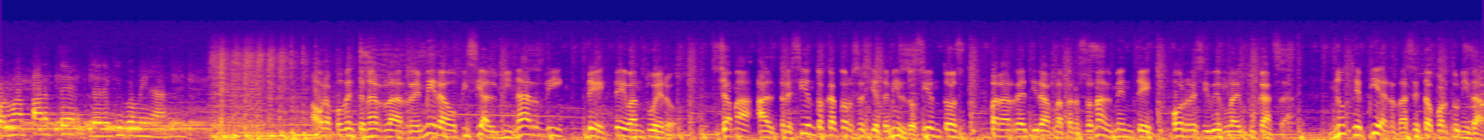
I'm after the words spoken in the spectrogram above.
Forma parte del equipo Minardi. Ahora podés tener la remera oficial Minardi de Esteban Tuero. Llama al 314-7200 para retirarla personalmente o recibirla en tu casa. No te pierdas esta oportunidad.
